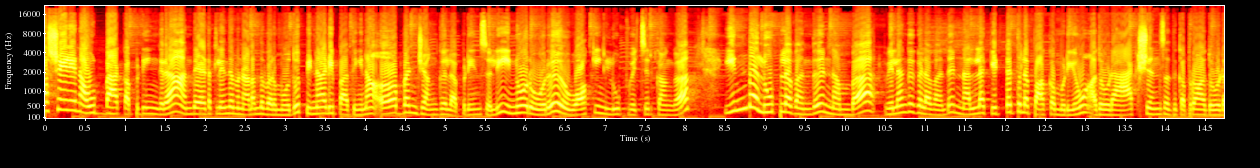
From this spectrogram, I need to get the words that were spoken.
ஆஸ்திரேலியன் அவுட் பேக் அப்படிங்கிற அந்த இடத்துலேருந்து நம்ம நடந்து வரும்போது பின்னாடி பார்த்தீங்கன்னா ஏர்பன் ஜங்கிள் அப்படின்னு சொல்லி இன்னொரு ஒரு வாக்கிங் லூப் வச்சுருக்காங்க. இந்த லூப்பில் வந்து நம்ம விலங்குகளை வந்து நல்ல கிட்டத்தில் பார்க்க முடியும். அதோட ஆக்ஷன்ஸ் அதுக்கப்புறம் அதோட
